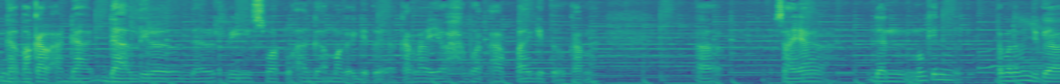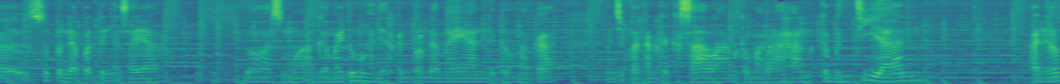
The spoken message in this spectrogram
nggak bakal ada dalil dari suatu agama kayak gitu ya. Karena ya buat apa gitu. Karena uh, saya dan mungkin teman-teman juga sependapat dengan saya bahwa semua agama itu mengajarkan perdamaian gitu. Maka menciptakan kekesalan kemarahan kebencian adalah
